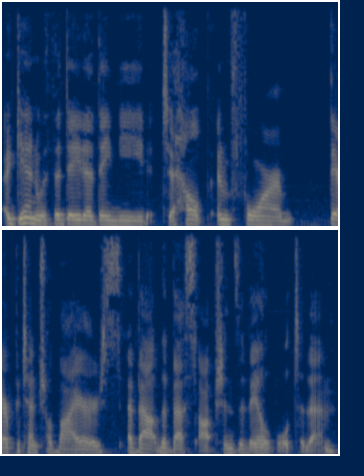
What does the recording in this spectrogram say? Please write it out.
again with the data they need to help inform their potential buyers about the best options available to them.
